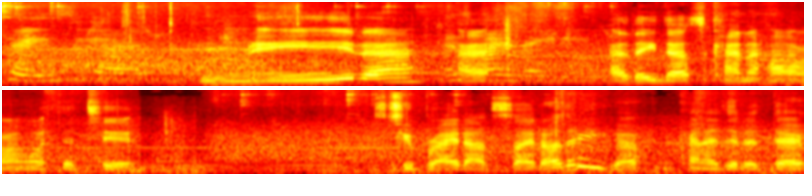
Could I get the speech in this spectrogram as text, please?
Crazy Art Mira. is my I, rating. I think that's kind of how I went with it too. It's too bright outside. Oh, there you go. Kind of did it there.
